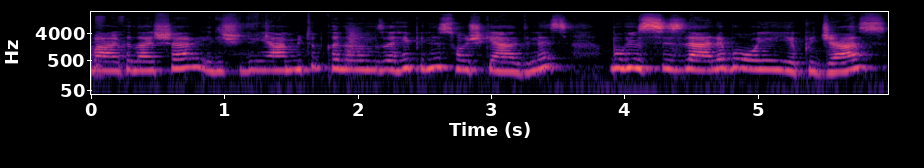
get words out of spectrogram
Merhaba arkadaşlar. Elişi Dünya YouTube kanalımıza hepiniz hoş geldiniz. Bugün sizlerle bu oyayı yapacağız.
